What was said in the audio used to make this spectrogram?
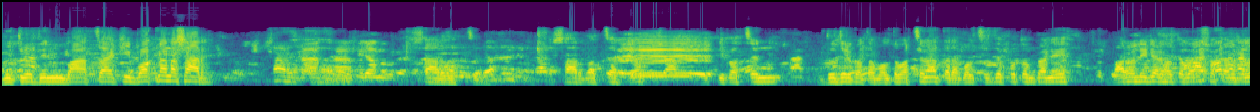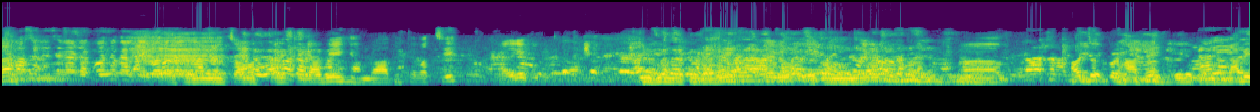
দ্বিতীয় দিন বাচ্চা কি বকনা না সার? সার বাচ্চা, সার। সার বাচ্চা বাচ্চা একটা দেখতে পাচ্ছেন দুধের কথা বলতে পারছে না। তারা বলছে যে প্রথম প্রাণে বারো লিটার হতে পারে সকালবেলা। চমৎকার একটি গাভি আমরা দেখতে পাচ্ছি। হরজতপুর হাটে এইরকম আমরা আপনাদেরকে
